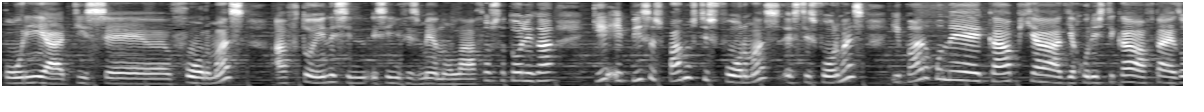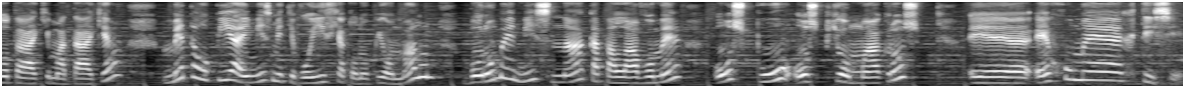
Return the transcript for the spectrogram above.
πορεία της ε, φόρμας αυτό είναι συνηθισμένο λάθος θα το έλεγα και επίσης πάνω στις, φόρμας, ε, στις φόρμες υπάρχουν ε, κάποια διαχωριστικά αυτά εδώ τα κυματάκια με τα οποία εμείς με τη βοήθεια των οποίων μάλλον μπορούμε εμείς να καταλάβουμε ως που, ως πιο μάκρος ε, έχουμε χτίσει.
